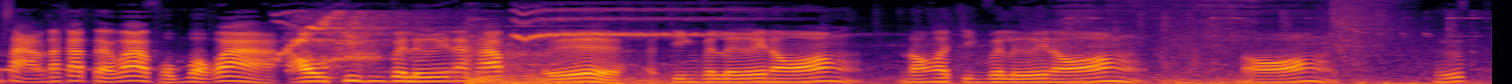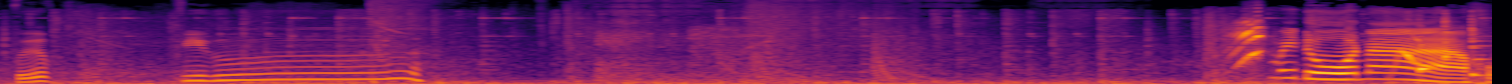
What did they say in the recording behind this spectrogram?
3-3นะครับแต่ว่าผมบอกว่าเอาจริงไปเลยนะครับเออเอาจริงไปเลยน้อง น้องเอาจริงไปเลยน้อง น้องปึ๊บปึ๊บฟิวไม่โดนน่ะโห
